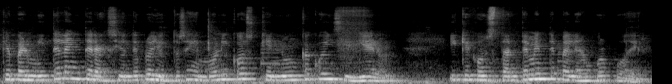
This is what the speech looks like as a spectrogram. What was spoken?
que permite la interacción de proyectos hegemónicos que nunca coincidieron y que constantemente pelean por poder.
